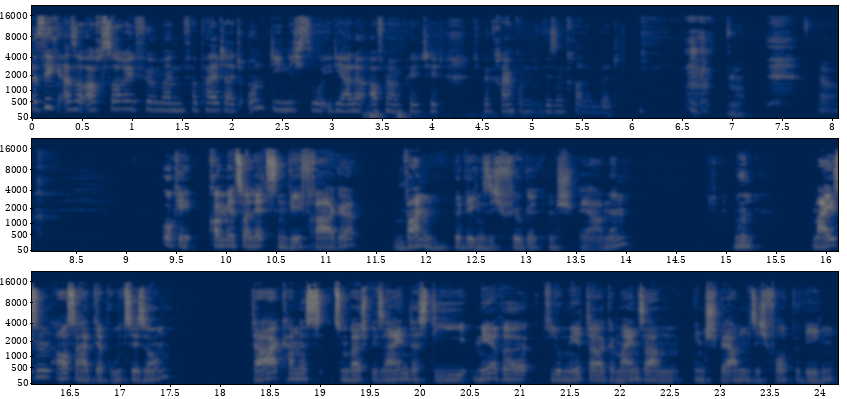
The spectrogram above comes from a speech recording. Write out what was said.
Deswegen, also auch sorry für meine Verpeiltheit und die nicht so ideale Aufnahmequalität. Ich bin krank und wir sind gerade im Bett. Ja. Ja. Okay, kommen wir zur letzten W-Frage. Wann bewegen sich Vögel in Schwärmen? Nun, Meisen außerhalb der Brutsaison. Da kann es zum Beispiel sein, dass die mehrere Kilometer gemeinsam in Schwärmen sich fortbewegen.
